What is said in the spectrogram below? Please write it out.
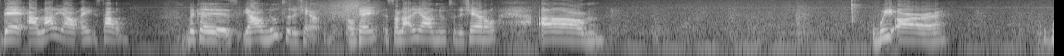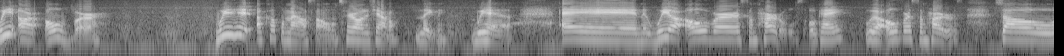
that a lot of y'all ain't saw. Because y'all new to the channel okay? It's a lot of y'all new to the channel. Um we are we are over. We hit a couple milestones here on the channel lately. We have. And we are over some hurdles okay we are over some hurdles. So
